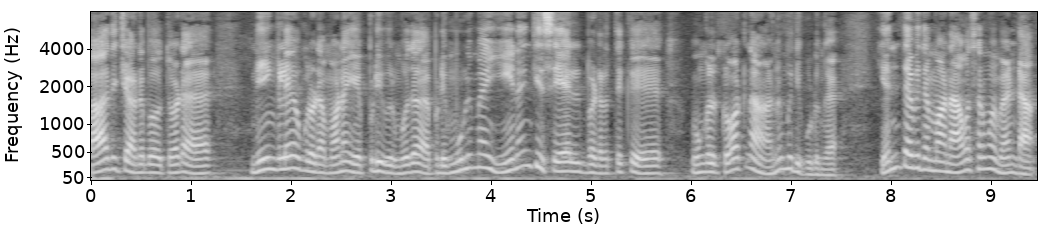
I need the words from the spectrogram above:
பாதித்த அனுபவத்தோட நீங்களே உங்களோட மனம் எப்படி விரும்புதோ அப்படி முழுமையாக இணைஞ்சு செயல்படுறதுக்கு உங்களுக்கு டோட்டலாக அனுமதி கொடுங்க. எந்த விதமான அவசரமும் வேண்டாம்.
